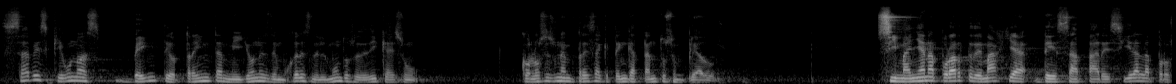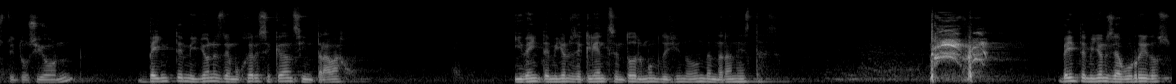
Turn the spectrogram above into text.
¿Sabes que unas 20 o 30 millones de mujeres en el mundo se dedica a eso? ¿Conoces una empresa que tenga tantos empleados? Si mañana por arte de magia desapareciera la prostitución, 20 millones de mujeres se quedan sin trabajo. Y 20 millones de clientes en todo el mundo diciendo, ¿dónde andarán estas? 20 millones de aburridos.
